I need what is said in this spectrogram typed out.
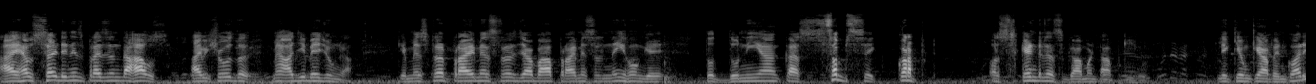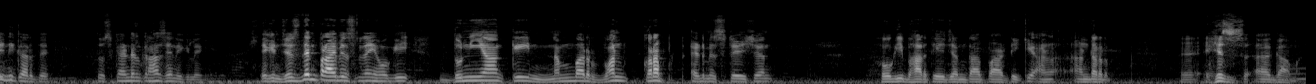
I have said in his presence the house I will show the मैं आज ही भेजूँगा कि मिस्टर प्राइम मिनिस्टर जब आप प्राइम मिनिस्टर नहीं होंगे तो दुनिया का सबसे करप्ट और स्कैंडलस गवर्नमेंट आपकी होगी लेकिन क्योंकि आप इंक्वायरी नहीं करते तो स्कैंडल कहाँ से निकलेंगे लेकिन जिस दिन प्राइम मिनिस्टर नहीं होगी दुनिया की नंबर वन करप्ट एडमिनिस्ट्रेशन होगी भारतीय जनता पार्टी के under uh, government.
